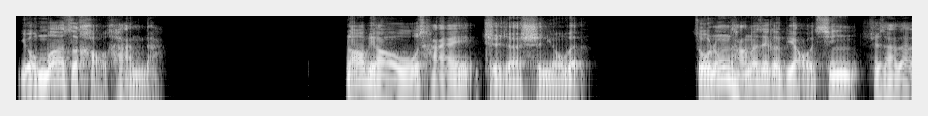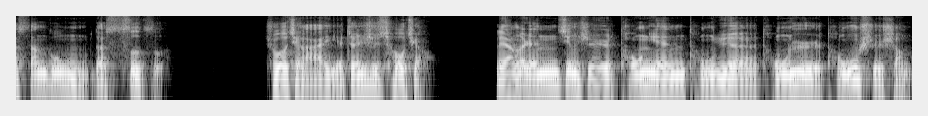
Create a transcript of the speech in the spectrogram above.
有么子好看的？老表无才指着石牛问。左宗棠的这个表亲是他的三姑母的四子，说起来也真是凑巧，两个人竟是同年同月同日同时生。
